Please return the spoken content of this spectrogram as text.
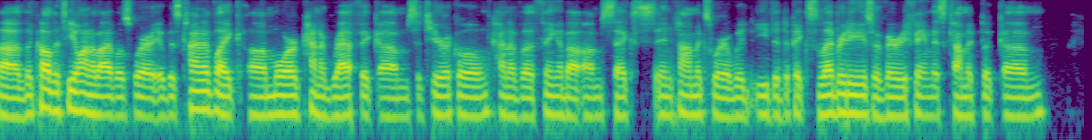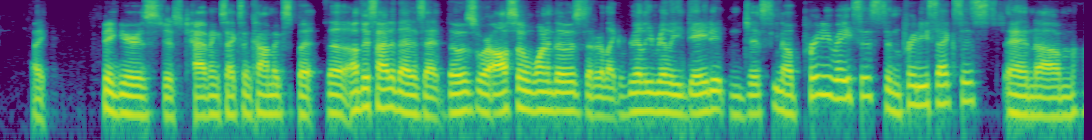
Uh, they called the Tijuana Bibles, where it was kind of like a more kind of graphic, um, satirical kind of a thing about um sex in comics, where it would either depict celebrities or very famous comic book um like figures just having sex in comics. But the other side of that is that those were also one of those that are like really, really dated and just, you know, pretty racist and pretty sexist. And um,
